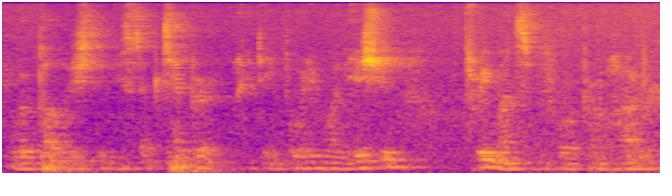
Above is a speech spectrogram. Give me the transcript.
and were published in the September 1941 issue, three months before Pearl Harbor.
